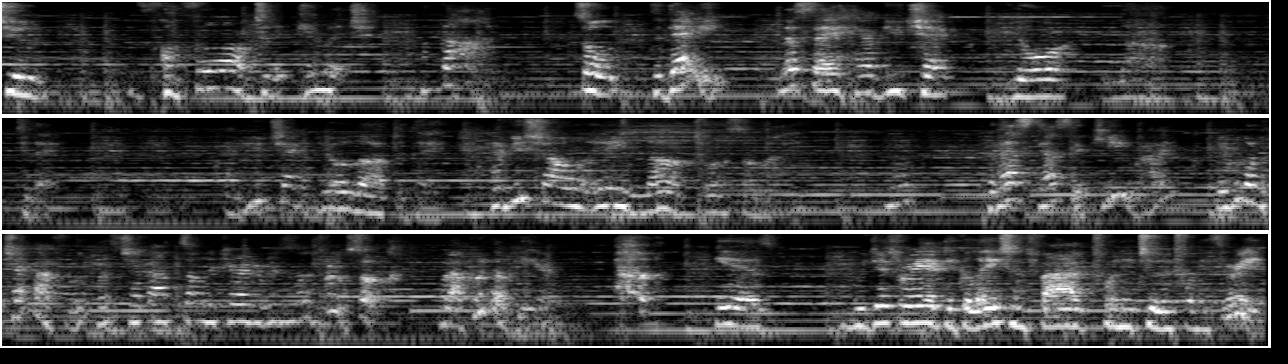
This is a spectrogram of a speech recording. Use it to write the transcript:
to conform to the image of God. So today, let's say, have you checked your love today? Have you checked your love today? Have you shown any love towards somebody? But that's that's the key, right? If we're going to check our fruit, let's check out some of the characteristics of the fruit. So what I put up here is we just read the Galatians 5, 22 and 23.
